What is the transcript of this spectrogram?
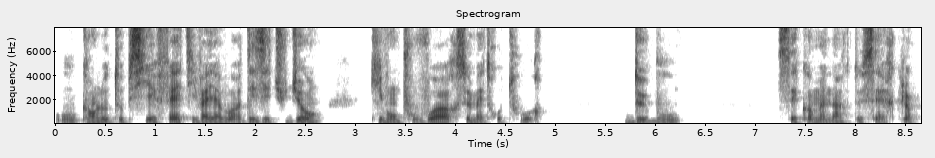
où quand l'autopsie est faite, il va y avoir des étudiants qui vont pouvoir se mettre autour, debout, c'est comme un arc de cercle,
